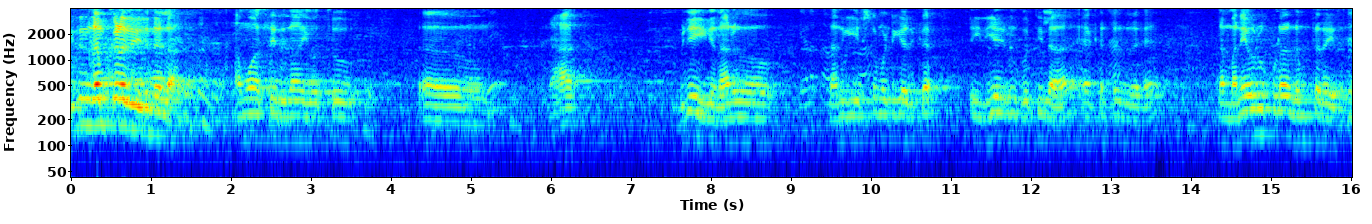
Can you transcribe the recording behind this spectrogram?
ಇದನ್ನ ನಂಬ್ಕೊಳ್ಳೋದು ಇದನ್ನೆಲ್ಲ. ಅಮಾವಾಸ್ಯೆ ದಿನ ಇವತ್ತು ಬಿಡಿ ಈಗ ನಾನು ನನಗೆ ಎಷ್ಟು ಮಟ್ಟಿಗೆ ಅದಕ್ಕೆ ಇದೇನು ಗೊತ್ತಿಲ್ಲ, ಯಾಕಂತಂದ್ರೆ ನಮ್ಮ ಮನೆಯವರು ಕೂಡ ನಂಬ್ತಾರೆ ಇದನ್ನ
